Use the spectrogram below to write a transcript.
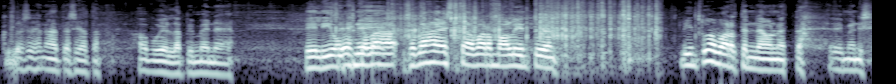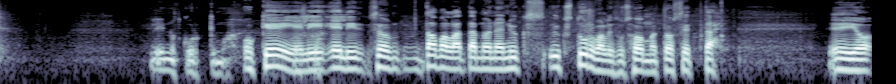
kyllä se näitä sieltä havujen läpi menee. Eli Se, ne... vähän, se vähän estää varmaan lintujen, lintua varten ne on, että ei menisi linnut kurkkimaan. Okei, eli, eli se on tavallaan tämmöinen yksi, yksi turvallisuushomma tossa, että ei ole,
